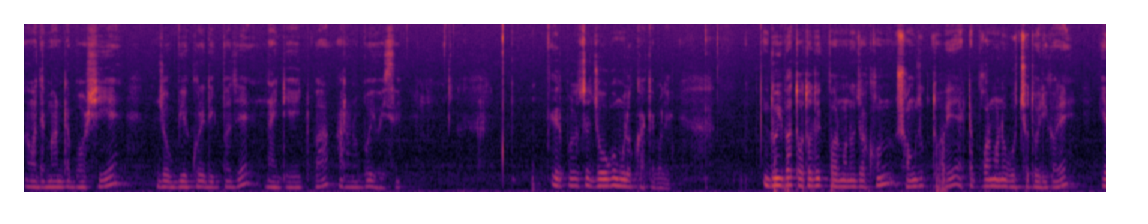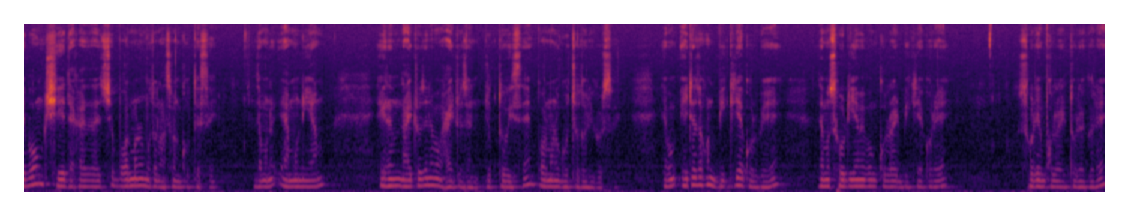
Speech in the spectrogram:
আমাদের মানটা বসিয়ে যোগ বিয়োগ করে দেখবা যে নাইনটি এইট বা আটানব্বই হয়েছে এরপর হচ্ছে যৌগমূলক কাকে বলে? দুই বা ততোধিক পরমাণু যখন সংযুক্ত হয়ে একটা পরমাণু গুচ্ছ তৈরি করে এবং সে দেখা যাচ্ছে পরমাণুর মতন আচরণ করতেছে, যেমন অ্যামোনিয়াম, এখানে নাইট্রোজেন এবং হাইড্রোজেন যুক্ত হয়েছে পরমাণু গুচ্ছ তৈরি করছে। এবং এটা যখন বিক্রিয়া করবে, যেমন সোডিয়াম এবং ক্লোরাইড বিক্রিয়া করে, সোডিয়াম ক্লোরাইড তৈরি করে,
